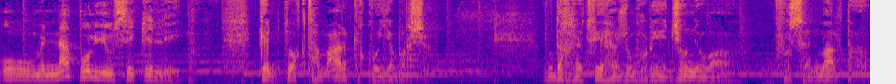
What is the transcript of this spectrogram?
ومن نابولي وسيكيلي. كانت وقتها معارك قوية برشا. ودخلت فيها جمهورية جنوة وفرسان مالطا.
